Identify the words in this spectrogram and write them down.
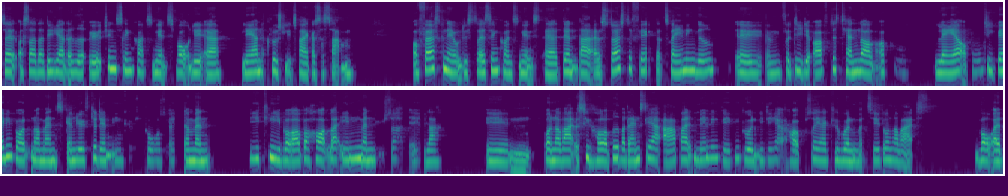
Så, og så er der det her, der hedder urgency inkontinens, hvor det er læreren, der pludselig trækker sig sammen. Og førstnævnte stressinkontinens er den, der er størst effekt af træning ved, øh, fordi det oftest handler om at kunne lære at bruge sin bækkenbund, når man skal løfte den indkøbspose, når man lige kniber op og holder, inden man lyser, eller øh, undervejs i hoppet, hvordan skal jeg arbejde med min bækkenbund i det her hop, så jeg kan holde mig tæt undervejs. Hvor at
